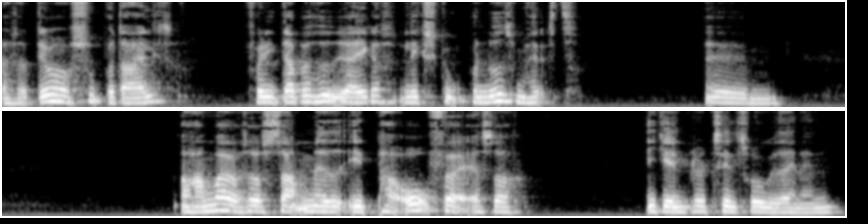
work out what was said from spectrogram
altså, det var super dejligt. Fordi der behøvede jeg ikke at lægge skjul på noget som helst. Øhm, og ham var jeg jo så sammen med et par år før jeg så igen blev tiltrukket af en anden.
